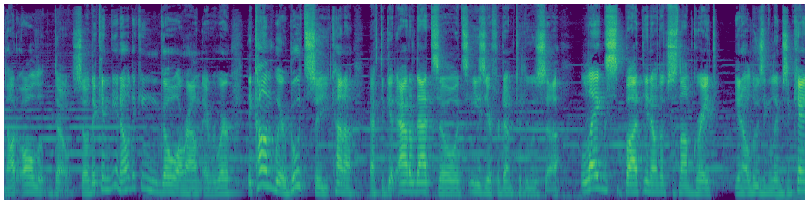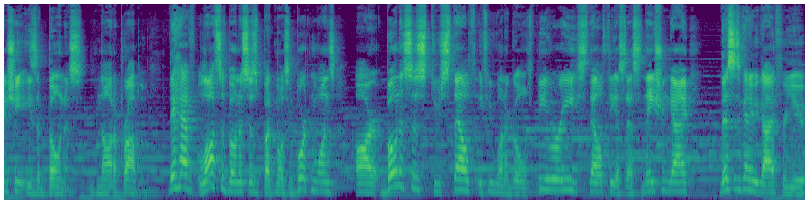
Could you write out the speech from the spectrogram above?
not all though. So they can, you know, they can go around everywhere. They can't wear boots, so you kind of have to get out of that, so it's easier for them to lose uh, legs, but, you know, that's just not great. You know, losing limbs in Kenshi is a bonus, not a problem. They have lots of bonuses, but most important ones are bonuses to stealth if you want to go theory, stealthy, assassination guy, this is going to be a guy for you.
